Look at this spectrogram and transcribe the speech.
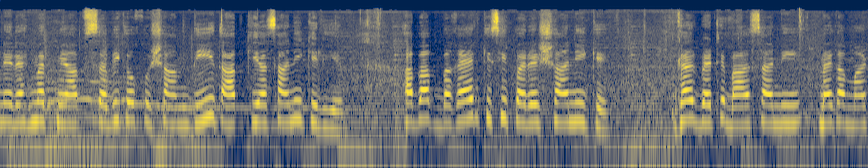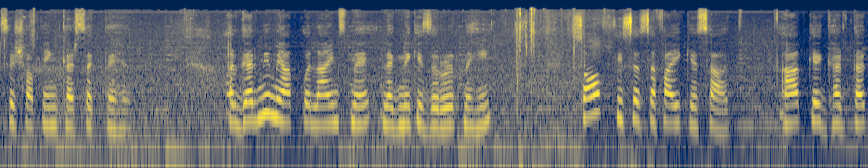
बरान रहमत में आप सभी को खुश आमदीद आपकी आसानी के लिए। अब आप बग़ैर किसी परेशानी के घर बैठे बसानी मेगा मार्ट से शॉपिंग कर सकते हैं। और गर्मी में आपको लाइंस में लगने की ज़रूरत नहीं। सौ फ़ीसद सफ़ाई के साथ आपके घर तक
